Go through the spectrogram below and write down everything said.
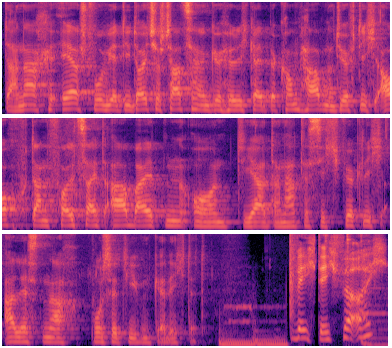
danach erst, wo wir die deutsche Staatsangehörigkeit bekommen haben, dürfte ich auch dann Vollzeit arbeiten. Und ja, dann hat es sich wirklich alles nach Positiven gerichtet. Wichtig für euch?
